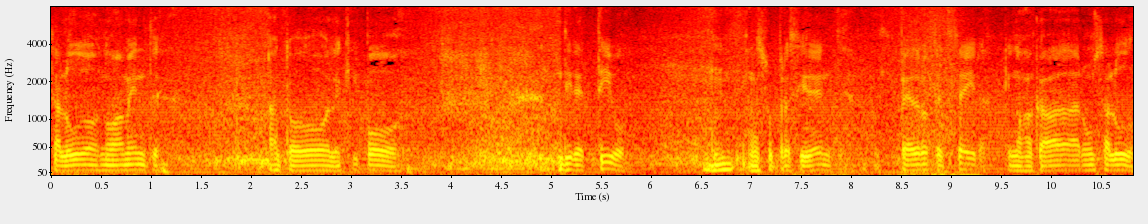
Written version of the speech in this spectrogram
Saludos nuevamente a todo el equipo directivo, a su presidente, Pedro Teixeira, que nos acaba de dar un saludo.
